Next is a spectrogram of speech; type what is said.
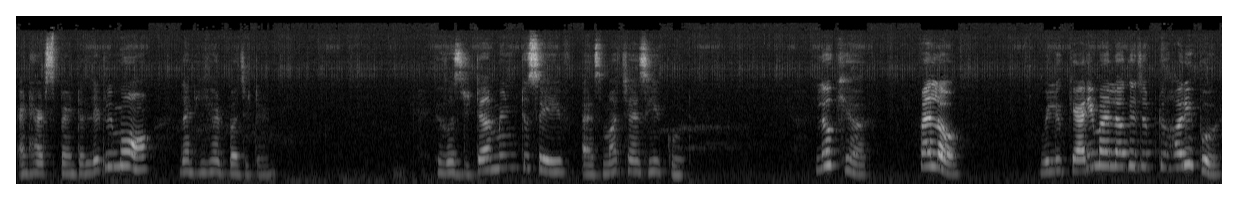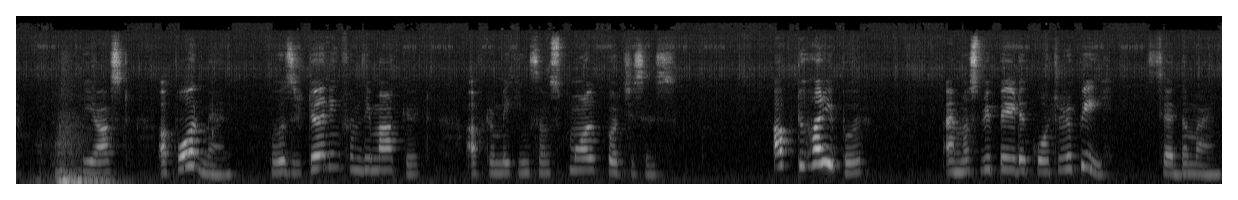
and had spent a little more than he had budgeted. He was determined to save as much as he could. Look here, fellow, will you carry my luggage up to Haripur? he asked a poor man who was returning from the market after making some small purchases. Up to Haripur? I must be paid a quarter rupee, said the man.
